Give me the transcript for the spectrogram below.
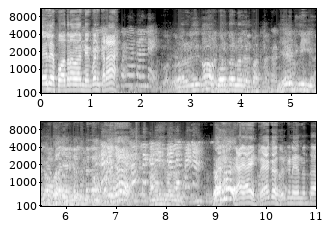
ఏలే పోతున్నావు కానీ నేను కొని కరా వేగ ఊరికనే ఏందంతా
